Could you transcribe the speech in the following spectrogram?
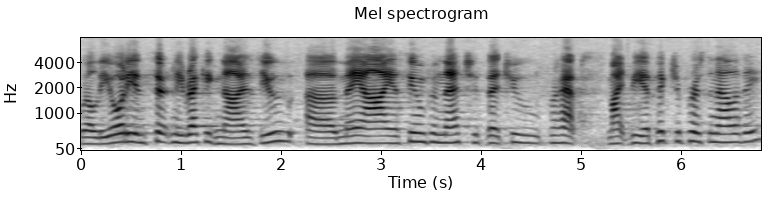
Well, the audience certainly recognized you. Uh, may I assume from that you, that you perhaps might be a picture personality?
